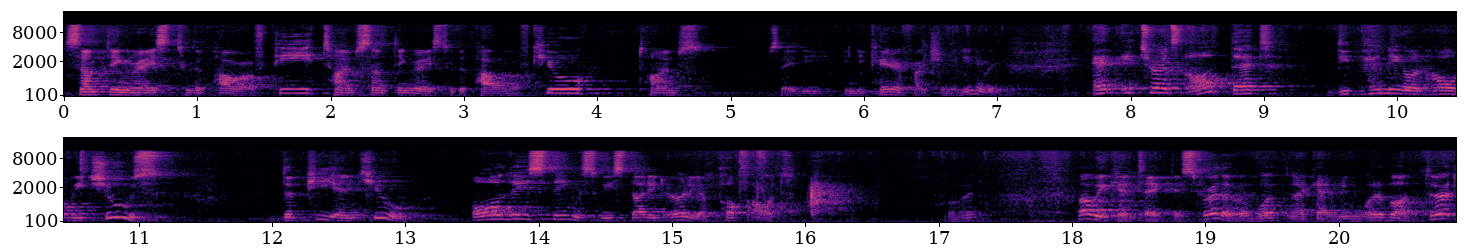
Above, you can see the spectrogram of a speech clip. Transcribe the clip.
something raised to the power of p times something raised to the power of q times, say, the indicator function we're dealing with. And it turns out that depending on how we choose the P and Q, all these things we studied earlier pop out. Right? Well, we can take this further. But what, like, I mean, what about third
